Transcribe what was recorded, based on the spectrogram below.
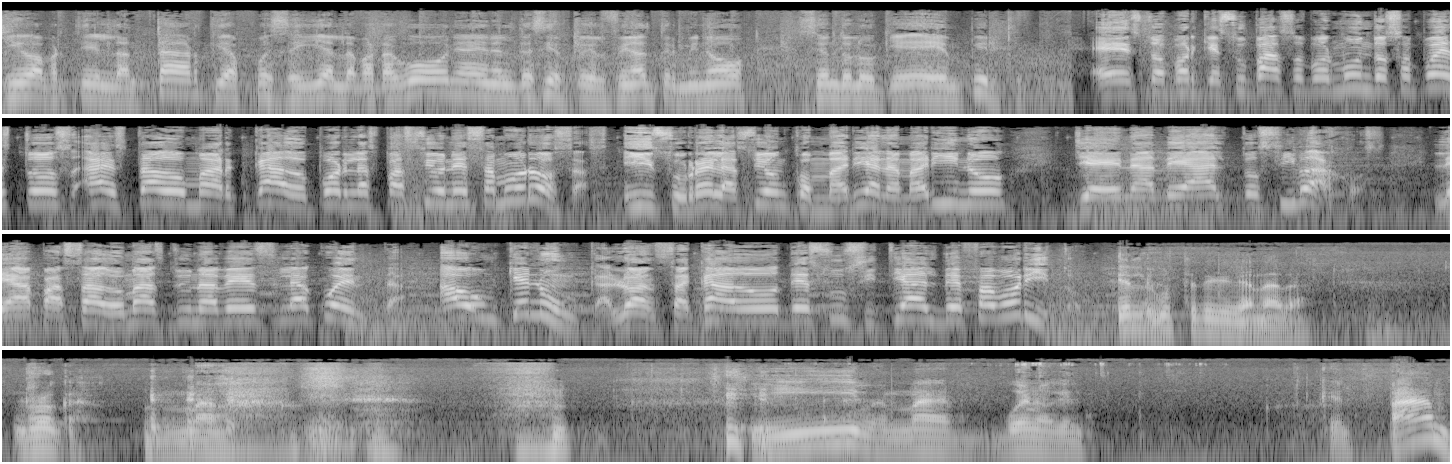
que iba a partir en la Antártida, después seguía en la Patagonia, en el desierto, y al final terminó siendo lo que es en Pirque. Esto porque su paso por mundos opuestos ha estado marcado por las pasiones amorosas y su relación con Mariana Marino llena de altos y bajos. Le ha pasado más de una vez la cuenta, aunque nunca lo han sacado de su sitial de favorito. ¿Quién le gustaría que ganara? Roca. Más. sí, pues más bueno que el, que el PAM.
